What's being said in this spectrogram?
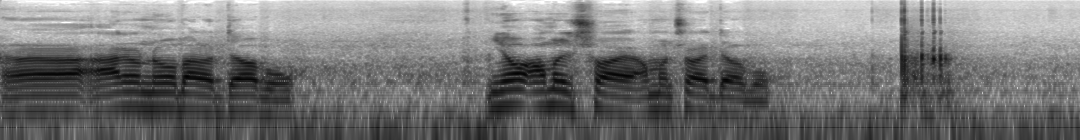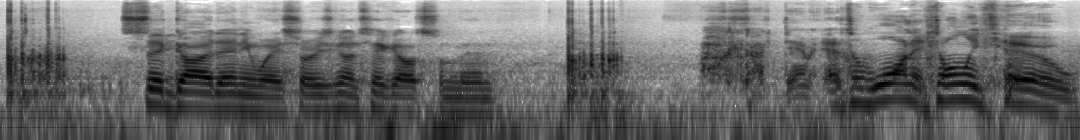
I don't know about a double. You know. I'm gonna try it. I'm gonna try a double. Got it anyway, so he's gonna take out some men. Oh, damn it! It's a one. It's only two.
